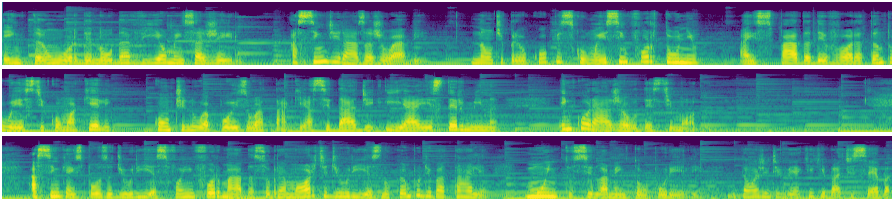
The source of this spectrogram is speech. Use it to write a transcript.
Então ordenou Davi ao mensageiro: Assim dirás a Joabe: Não te preocupes com esse infortúnio. A espada devora tanto este como aquele. Continua, pois, o ataque à cidade e a extermina. Encoraja-o deste modo. Assim que a esposa de Urias foi informada sobre a morte de Urias no campo de batalha, muito se lamentou por ele. Então a gente vê aqui que Batseba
